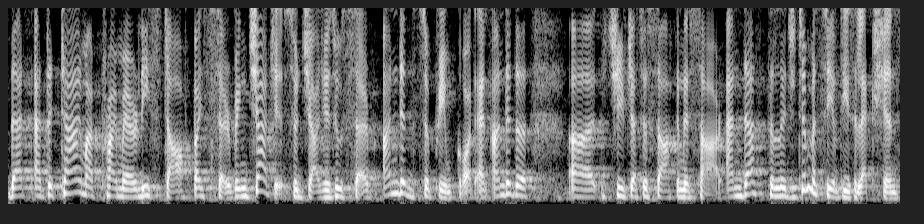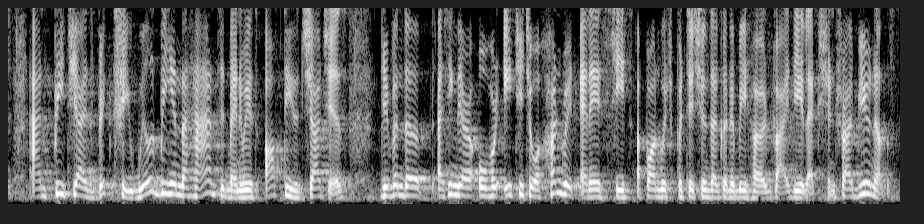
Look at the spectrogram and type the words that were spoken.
that at the time are primarily staffed by serving judges, so judges who serve under the Supreme Court and under the uh, Chief Justice Saqib Nisar. And thus the legitimacy of these elections and PTI's victory will be in the hands in many ways of these judges, given the, I think there are over 80 to 100 NA seats upon which petitions are going to be heard by the election tribunals.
